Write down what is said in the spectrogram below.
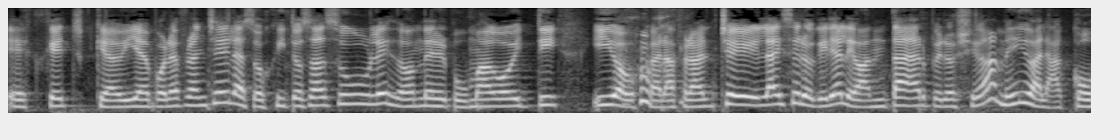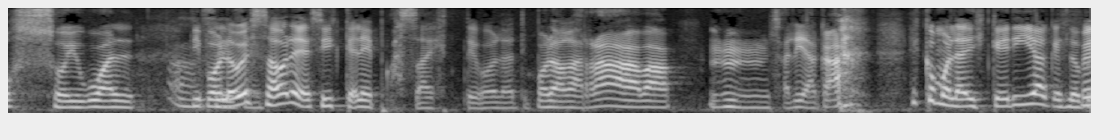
sketch que había en Poner Franchella Ojitos Azules, donde el Puma Goiti iba a buscar a Franchella y se lo quería levantar, pero llegaba medio al acoso igual. Ah, tipo, sí, lo sí. ves ahora y decís, ¿qué le pasa a este? boludo? tipo, lo agarraba, mm, salí de acá. Es como la disquería, que es lo la,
